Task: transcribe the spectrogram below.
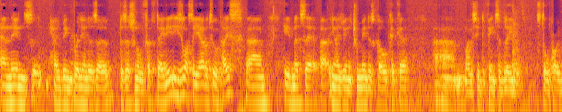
and then you know, being brilliant as a positional 15. He's lost a yard or two of pace. Um, he admits that, but you know he's been a tremendous goal kicker. Um, like I said, defensively, still probably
